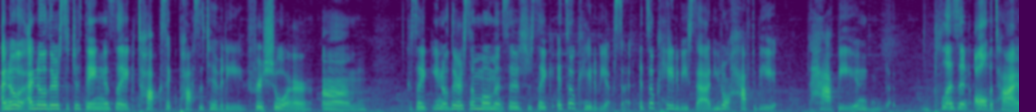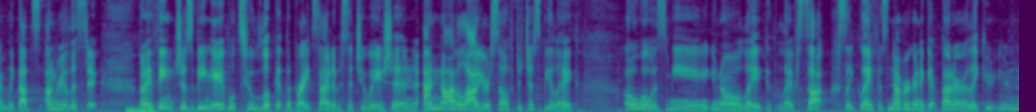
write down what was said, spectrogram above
I know I know there's such a thing as like toxic positivity for sure. Um, because like you know there's some moments that it's just like it's okay to be upset. It's okay to be sad. You don't have to be happy and pleasant all the time. Like that's unrealistic. But I think just being able to look at the bright side of a situation and not allow yourself to just be like, oh, woe is me, you know, like life sucks. Like life is never going to get better. Like you're, you're,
